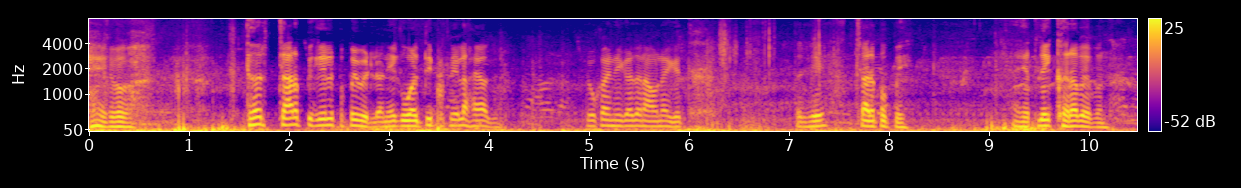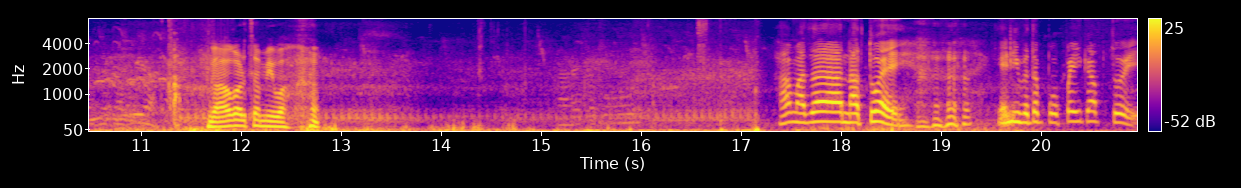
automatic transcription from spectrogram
हे बघा. तर चार पिकलेले पपई भेटले आणि एक वरती पिकलेला आहे अजून. तो काय निघायचं नाव नाही घेत. तर हे चार पपई. यातलं एक खराब आहे पण. गावाकडचा मेवा. हा माझा नातू आहे. यांनी आता पोपई कापतोय.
